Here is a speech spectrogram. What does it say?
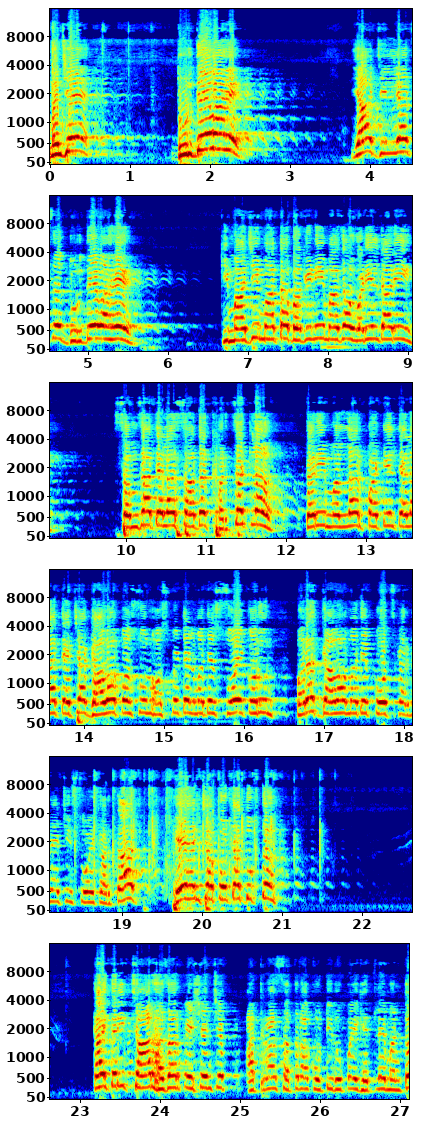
म्हणजे दुर्दैव आहे. या जिल्ह्याचं दुर्दैव आहे. की माझी माता भगिनी माझा वडीलधारी समजा त्याला साधं खर्चटलं तरी मल्हार पाटील त्याला त्याच्या गावापासून हॉस्पिटलमध्ये सोय करून परत गावामध्ये पोच करण्याची सोय करतात. हे यांच्या पोटात दुखत. काहीतरी चार हजार पेशंटचे अठरा सतरा कोटी रुपये घेतले म्हणतो.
